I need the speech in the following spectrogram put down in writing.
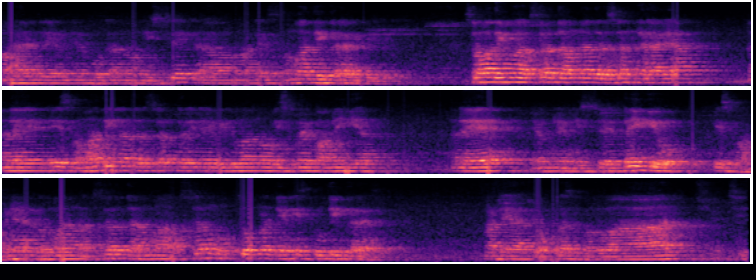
મહારાજે એમને સમાધિ કરાવી દીધી. સમાધિમાં અક્ષરધામના દર્શન કરાવ્યા અને એ સમાધિના દર્શન કરીને વિદ્વાનો વિસ્મય પામી ગયા અને એમને નિશ્ચય થઈ ગયો કે સ્વામિનારાયણ ભગવાન અક્ષરધામમાં અક્ષર મુક્તો પણ તેની સ્તુતિ કરે છે. માટે આ ચોક્કસ ભગવાન છે.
